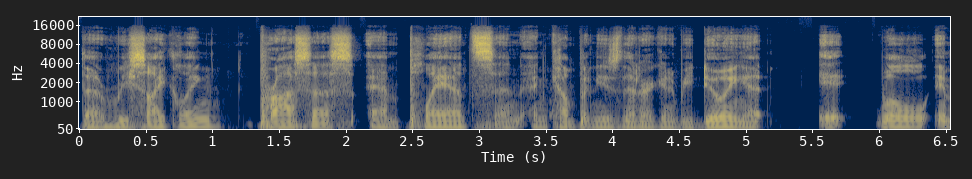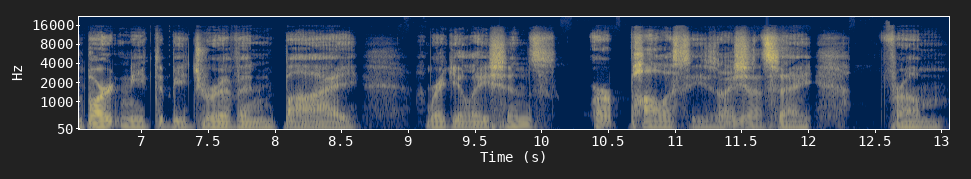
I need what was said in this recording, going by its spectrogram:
the recycling process and plants and, and companies that are going to be doing it. It will in part need to be driven by regulations or policies, I yes. should say, from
